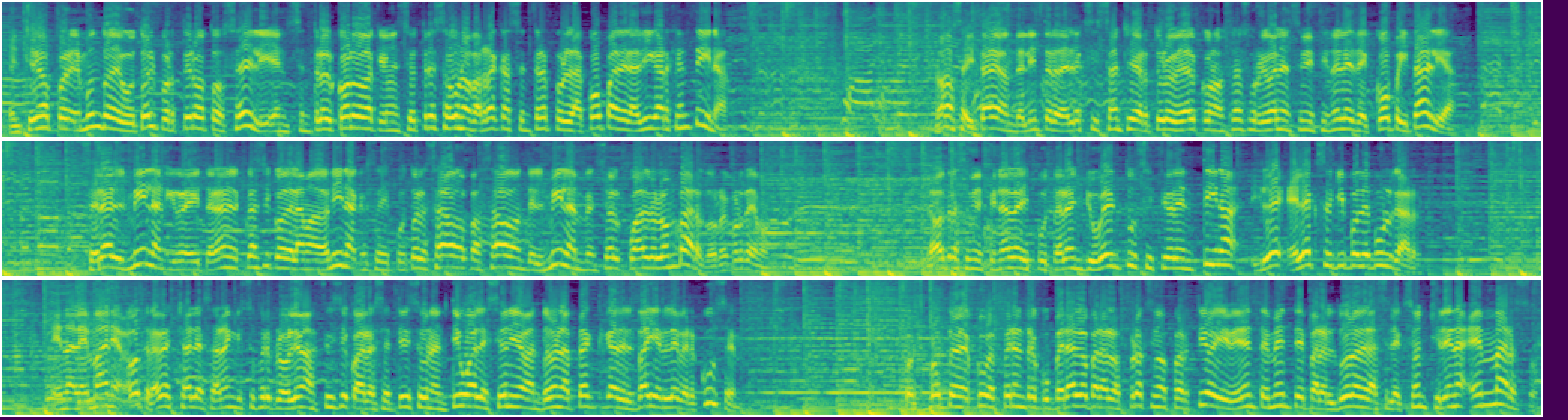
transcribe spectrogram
En Chilenos por el Mundo debutó el portero Toselli en Central Córdoba que venció 3 a 1 a Barraca Central por la Copa de la Liga Argentina. Vamos a Italia, donde el Inter de Alexis Sánchez y Arturo Vidal conocerá a su rival en semifinales de Copa Italia. Será el Milan y reeditarán el clásico de la Madonina que se disputó el sábado pasado, donde el Milan venció al cuadro lombardo, recordemos. La otra semifinal la disputarán Juventus y Fiorentina, el ex equipo de Pulgar. En Alemania, otra vez Charles Arangui sufre problemas físicos al resentirse una antigua lesión y abandonó la práctica del Bayer Leverkusen. Por supuesto en el club esperan recuperarlo para los próximos partidos y evidentemente para el duelo de la selección chilena en marzo.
